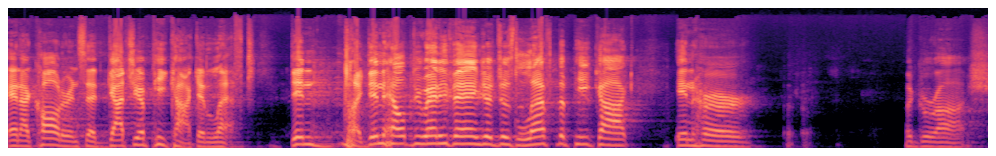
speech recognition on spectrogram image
and I called her and said, Got you a peacock and left. Didn't like didn't help do anything, just left the peacock in her uh, the garage.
